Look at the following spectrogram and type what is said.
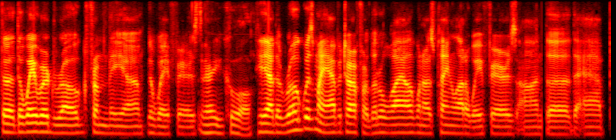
the the wayward Rogue from the uh, the Wayfarers. Very cool. Yeah, the Rogue was my avatar for a little while when I was playing a lot of Wayfarers on the the app,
